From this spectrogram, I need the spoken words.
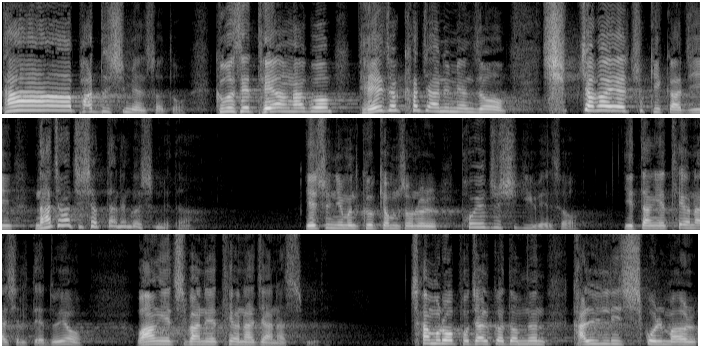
다 받으시면서도 그것에 대항하고 대적하지 않으면서 십자가에 죽기까지 낮아지셨다는 것입니다. 예수님은 그 겸손을 보여주시기 위해서 이 땅에 태어나실 때도요, 왕의 집안에 태어나지 않았습니다. 참으로 보잘 것 없는 갈릴리 시골 마을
